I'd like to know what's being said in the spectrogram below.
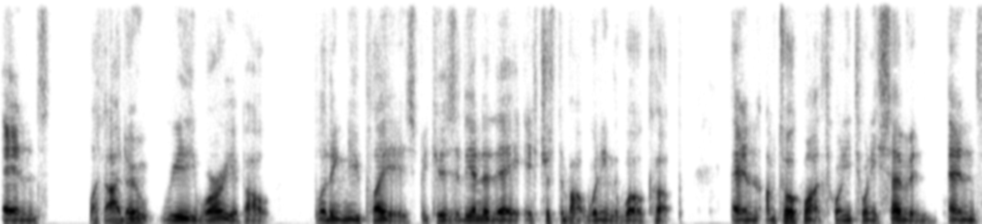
And like, I don't really worry about blooding new players because at the end of the day, it's just about winning the World Cup. And I'm talking about 2027, and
